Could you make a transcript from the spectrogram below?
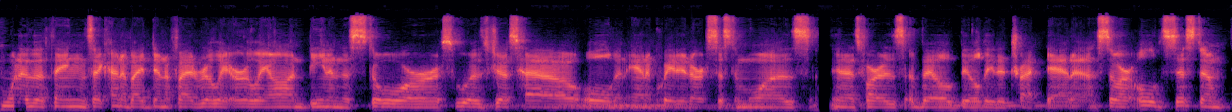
one of the things I kind of identified really early on being in the stores was just how old and antiquated our system was and as far as availability to track data. So our old system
